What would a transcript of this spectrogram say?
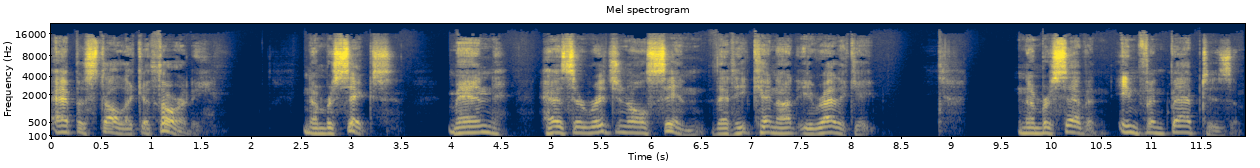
apostolic authority. Number six, man has original sin that he cannot eradicate. Number seven, infant baptism.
